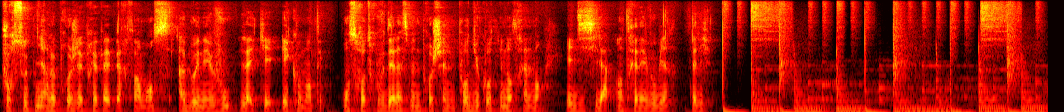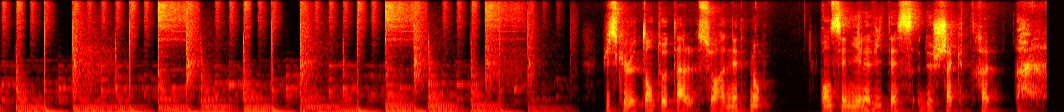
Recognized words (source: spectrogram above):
Pour soutenir le projet Prépa Performance, abonnez-vous, likez et commentez. On se retrouve dès la semaine prochaine pour du contenu d'entraînement et d'ici là, entraînez-vous bien. Salut puisque le temps total sera nettement renseigné la vitesse de chaque tra...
